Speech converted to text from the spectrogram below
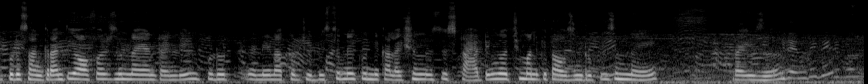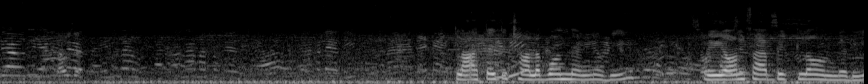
ఇప్పుడు సంక్రాంతి ఆఫర్స్ ఉన్నాయంటండి. ఇప్పుడు నేను అక్కడ చూపిస్తున్న కొన్ని కలెక్షన్స్ స్టార్టింగ్ వచ్చి మనకి థౌజండ్ రూపీస్ ఉన్నాయి. ప్రైస్ క్లాత్ అయితే చాలా బాగుందండి అది. రేయాన్ ఫ్యాబ్రిక్లో ఉంది అది.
